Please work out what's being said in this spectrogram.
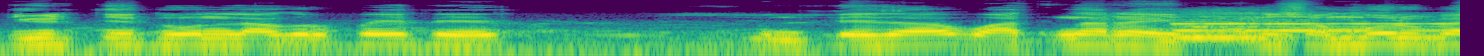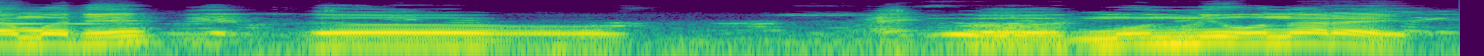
दीड ते दोन लाख रुपये ते त्याचा वाचणार आहे. आणि शंभर रुपयामध्ये नोंदणी होणार आहे.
